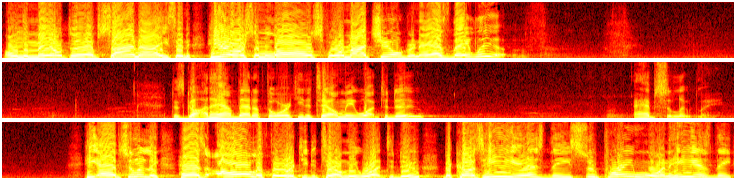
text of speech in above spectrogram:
on the Mount of Sinai, He said, Here are some laws for my children as they live. Does God have that authority to tell me what to do? Absolutely. He absolutely has all authority to tell me what to do because He is the supreme one. He is the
